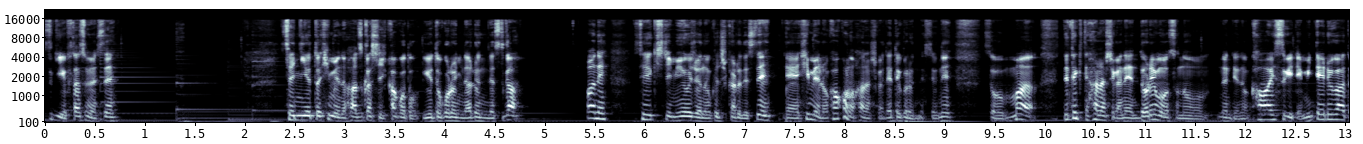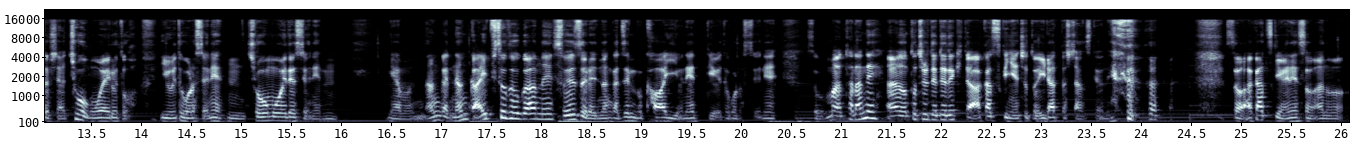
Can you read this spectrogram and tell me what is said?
次二つ目ですね。潜入と姫の恥ずかしい過去というところになるんですが、まあね、聖騎士明星の口からですね、えー姫の過去の話が出てくるんですよね。そう、まあ、出てきた話がね、どれもその、なんていうの、可愛すぎて見ている側としては超燃えるというところですよね。うん、超萌えですよね。うん。いや、もうなんか、なんかエピソードがね、それぞれなんか全部可愛いよねっていうところですよね。そう、まあ、ただね、あの、途中で出てきた暁にはちょっとイラッとしたんですけどね。そう、暁がね、そう、あの、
